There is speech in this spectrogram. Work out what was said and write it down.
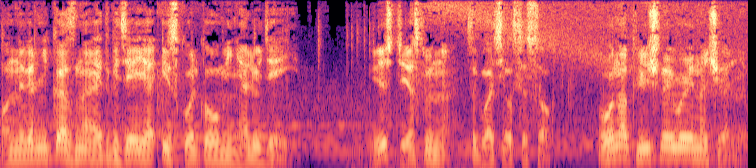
Он наверняка знает, где я и сколько у меня людей». «Естественно», — согласился Сок. «Он отличный военачальник».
